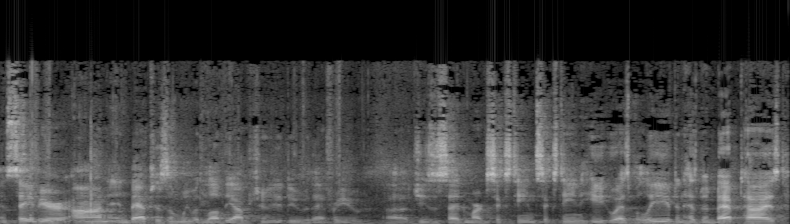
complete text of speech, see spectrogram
and Savior on in baptism, we would love the opportunity to do that for you. Uh, Jesus said in Mark 16 16, He who has believed and has been baptized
